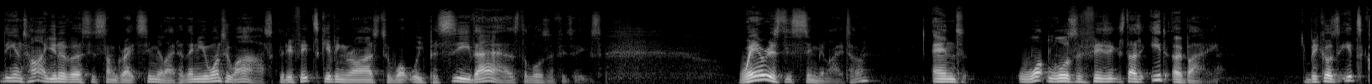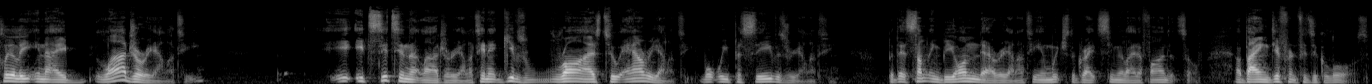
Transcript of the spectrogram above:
the entire universe is some great simulator, then you want to ask that if it's giving rise to what we perceive as the laws of physics, where is this simulator? And what laws of physics does it obey? Because it's clearly in a larger reality. It sits in that larger reality and it gives rise to our reality, what we perceive as reality. But there's something beyond our reality in which the great simulator finds itself, obeying different physical laws.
